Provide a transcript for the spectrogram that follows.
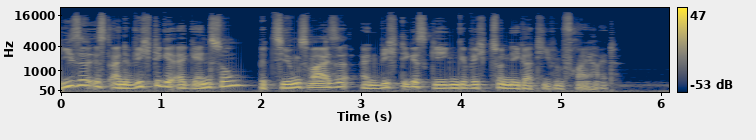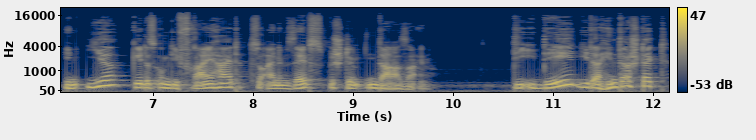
Diese ist eine wichtige Ergänzung bzw. ein wichtiges Gegengewicht zur negativen Freiheit. In ihr geht es um die Freiheit zu einem selbstbestimmten Dasein. Die Idee, die dahinter steckt,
